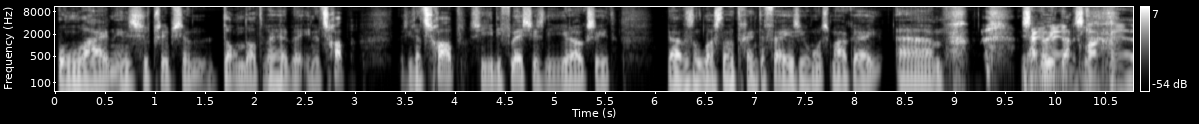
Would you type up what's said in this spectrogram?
online in de subscription dan dat we hebben in het schap. Dus in het schap zie je die flesjes die je hier ook ziet. Ja, dat is nog lastig dat het geen tv is, jongens. Maar oké. Okay. Um, zijn doe je aan de slag, uh,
